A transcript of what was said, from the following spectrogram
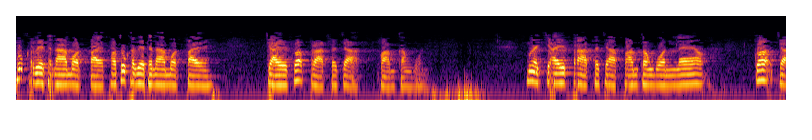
ทุกขเวทนาหมดไป พอทุกขเวทนาหมดไป ใจก็ปราศจากความกังวล เมื่อใจปราศจากความกังวลแล้ว ก็จะ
